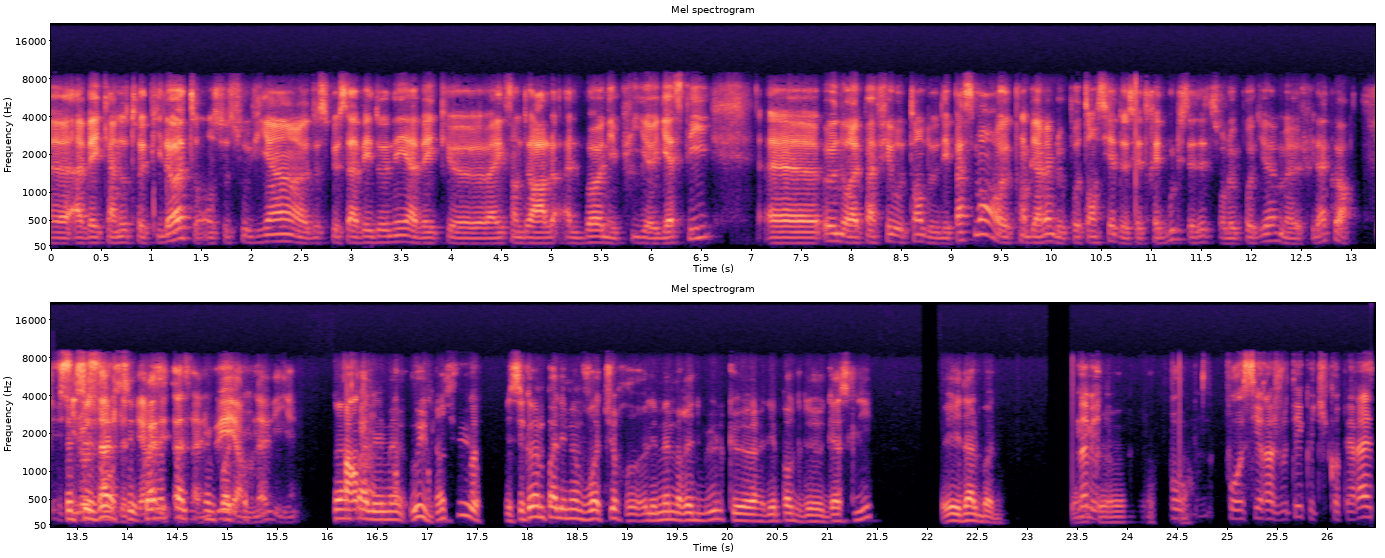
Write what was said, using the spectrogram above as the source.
euh, avec un autre pilote. On se souvient euh, de ce que ça avait donné avec euh, Alexander Albon et puis Gasly. eux n'auraient pas fait autant de dépassements, quand bien même le potentiel de cette Red Bull, c'est d'être sur le podium, je suis d'accord. Cette saison, c'est Perez est à saluer, à mon avis. Hein. Les mêmes... Oui, bien sûr, mais c'est quand même pas les mêmes voitures, les mêmes Red Bull qu'à l'époque de Gasly et d'Albon. Non, mais faut aussi rajouter que Chico Pérez,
